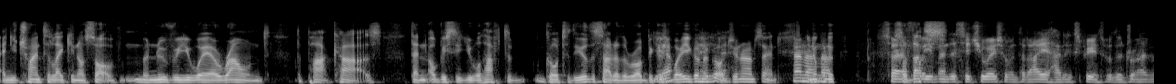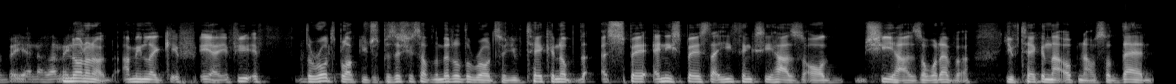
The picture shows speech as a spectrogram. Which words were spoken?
and you're trying to like you know sort of maneuver your way around the parked cars, then obviously you will have to go to the other side of the road because Yeah, where are you going to yeah, go? yeah. Do you know what I'm saying? No, no, You're not no. Gonna- so, I thought you that's- meant the situation that I had experience with the driver, but yeah, no, that makes No, no, no. I mean, like if yeah, if you if the road's blocked, you just position yourself in the middle of the road, so you've taken up the, a space, any space that he thinks he has or she has or whatever. You've taken that up now, so then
